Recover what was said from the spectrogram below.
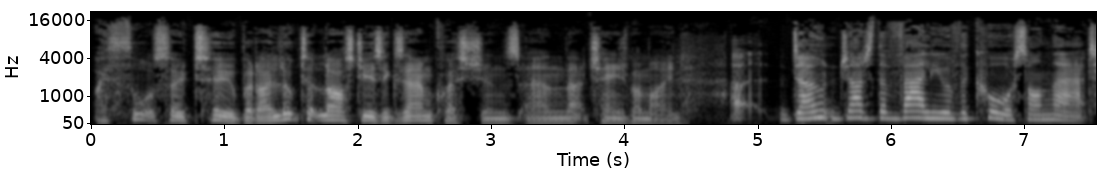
I thought so too, but I looked at last year's exam questions and that changed my mind. Uh, don't judge the value of the course on that.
